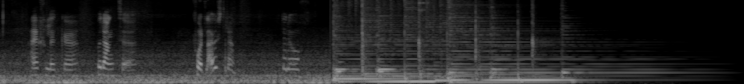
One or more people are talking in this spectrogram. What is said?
eigenlijk uh, bedankt voor het luisteren. Doei doeg!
